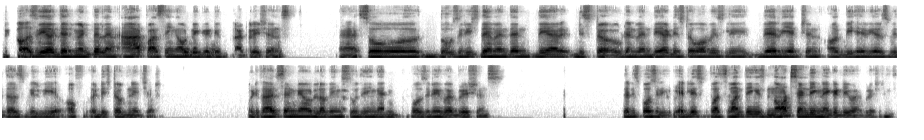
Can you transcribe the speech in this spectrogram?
Because we are judgmental and are passing out negative vibrations Uh, so those reach them and then they are disturbed. And when they are disturbed, obviously their reaction or behaviors with us will be of a disturbed nature. But if I am sending out loving, soothing, and positive vibrations, that is positive. At least one thing is not sending negative vibrations,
